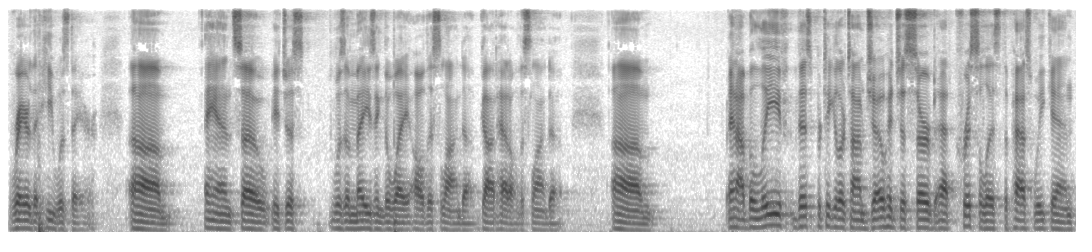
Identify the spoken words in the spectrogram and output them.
rare that he was there. Um, and so it just was amazing the way all this lined up. God had all this lined up. Um, and I believe this particular time, Joe had just served at Chrysalis the past weekend,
